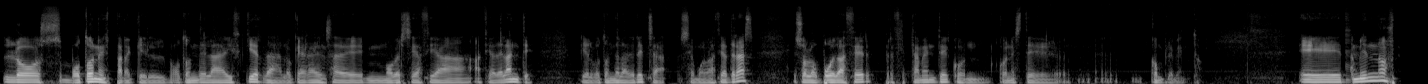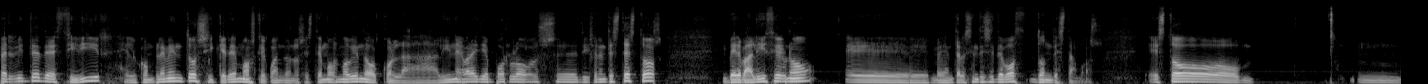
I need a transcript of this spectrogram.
los botones para que el botón de la izquierda lo que haga es eh, moverse hacia, hacia adelante y el botón de la derecha se mueva hacia atrás, eso lo puedo hacer perfectamente con, con este eh, complemento. Eh, también nos permite decidir el complemento si queremos que cuando nos estemos moviendo con la línea braille por los eh, diferentes textos, verbalice o no eh, mediante la síntesis de voz dónde estamos. Esto mm,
